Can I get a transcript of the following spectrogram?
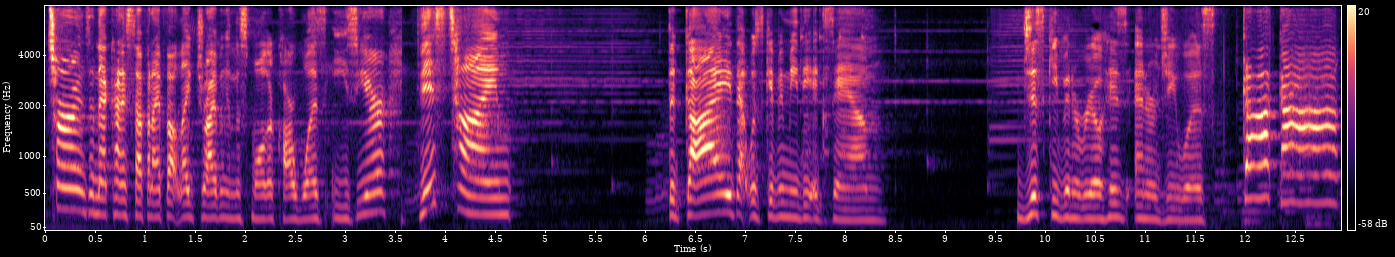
turns and that kind of stuff. And I felt like driving in the smaller car was easier. This time, the guy that was giving me the exam, just keeping it real, his energy was gaga.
